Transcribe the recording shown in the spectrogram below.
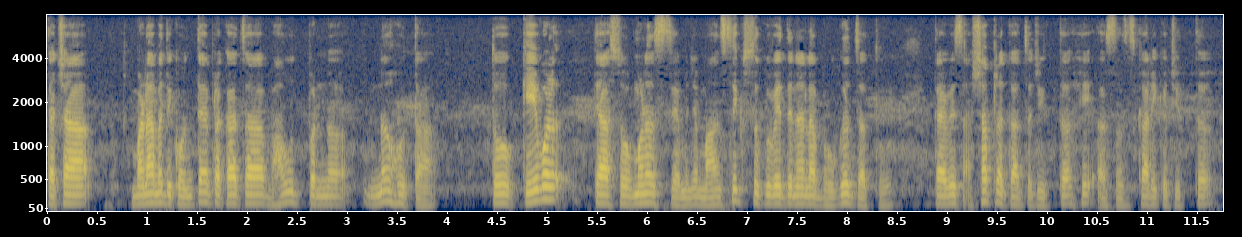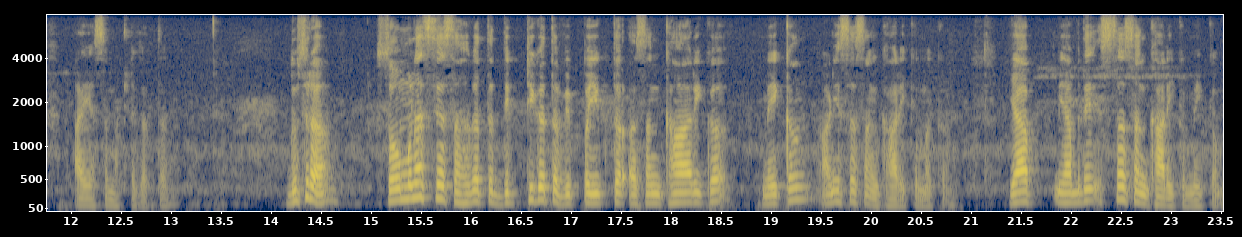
त्याच्या मनामध्ये कोणत्याही प्रकारचा भाव उत्पन्न न होता तो केवळ त्या सोमनस्य म्हणजे मानसिक सुखवेदनाला भोगत जातो त्यावेळेस अशा प्रकारचं चित्त हे असंस्कारिक चित्त आहे असं म्हटलं जातं. दुसरं सोमनस्य सहगत दिठ्ठिगत विपयुक्त असंखारिक मेकम आणि ससंखारिक मकम या यामध्ये ससंखारिक मेकम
